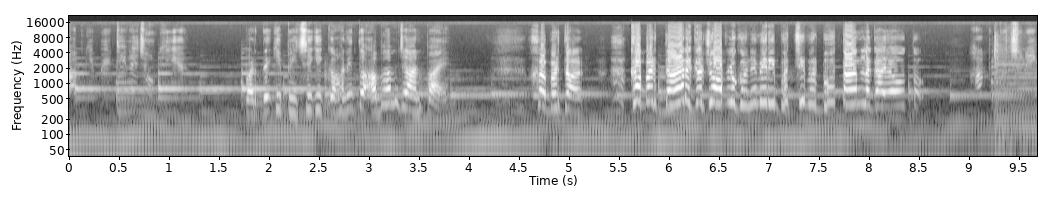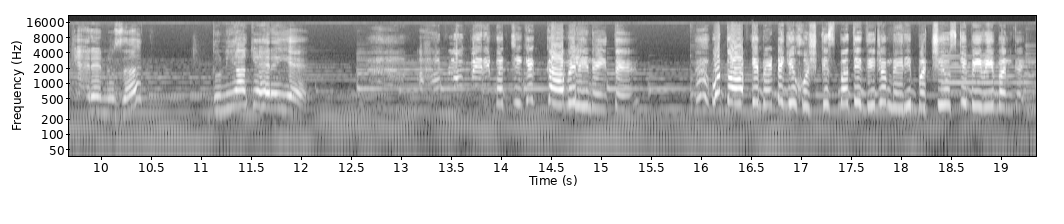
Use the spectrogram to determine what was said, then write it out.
आपकी बेटी ने झोंकी है। पर्दे के पीछे की कहानी तो अब हम जान पाए। खबरदार खबरदार अगर जो आप लोगों ने मेरी बच्ची पर बहुतान लगाया हो तो। हम कुछ नहीं कह रहे नुजरत। दुनिया कह रही है। आप लोग मेरी बच्ची के काबिल ही नहीं थे। वो तो आपके बेटे की खुशकिस्मती थी जो मेरी बच्ची उसकी बीवी बन गई।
